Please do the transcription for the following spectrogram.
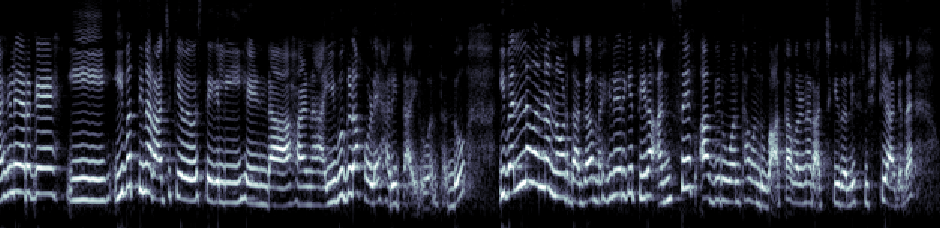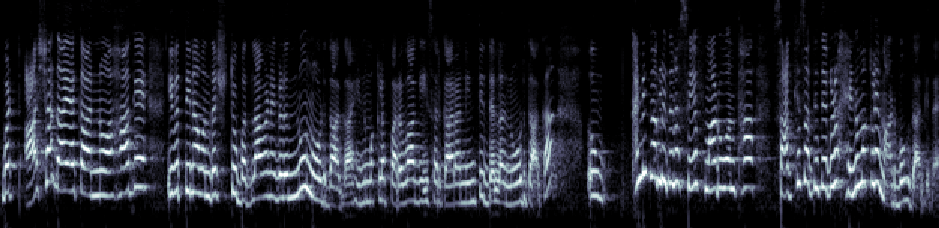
ಮಹಿಳೆಯರಿಗೆ ಈ ಇವತ್ತಿನ ರಾಜಕೀಯ ವ್ಯವಸ್ಥೆಯಲ್ಲಿ ಹೆಂಡ, ಹಣ ಇವುಗಳ ಹೊಳೆ ಹರಿತಾ ಇರುವಂಥದ್ದು. ಇವೆಲ್ಲವನ್ನ ನೋಡಿದಾಗ ಮಹಿಳೆಯರಿಗೆ ತೀರಾ ಅನ್ಸೇಫ್ ಆಗಿರುವಂತಹ ಒಂದು ವಾತಾವರಣ ರಾಜಕೀಯದಲ್ಲಿ ಸೃಷ್ಟಿಯಾಗಿದೆ. ಬಟ್ ಆಶಾದಾಯಕ ಅನ್ನೋ ಹಾಗೆ ಇವತ್ತಿನ ಒಂದಷ್ಟು ಬದಲಾವಣೆಗಳನ್ನು ನೋಡಿದಾಗ, ಹೆಣ್ಣುಮಕ್ಕಳ ಪರವಾಗಿ ಸರ್ಕಾರ ನಿಂತಿದ್ದೆಲ್ಲ ನೋಡಿದಾಗ ಖಂಡಿತವಾಗ್ಲೂ ಇದನ್ನ ಸೇಫ್ ಮಾಡುವಂತಹ ಸಾಧ್ಯ ಸಾಧ್ಯತೆಗಳು ಹೆಣ್ಮಕ್ಳೇ ಮಾಡಬಹುದಾಗಿದೆ.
